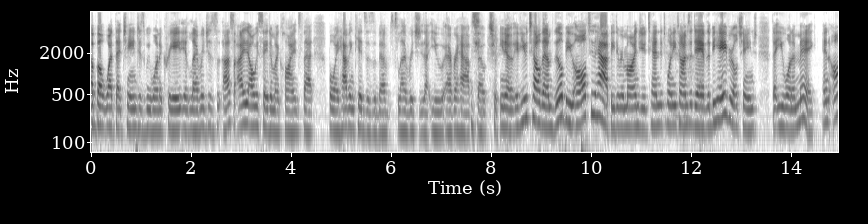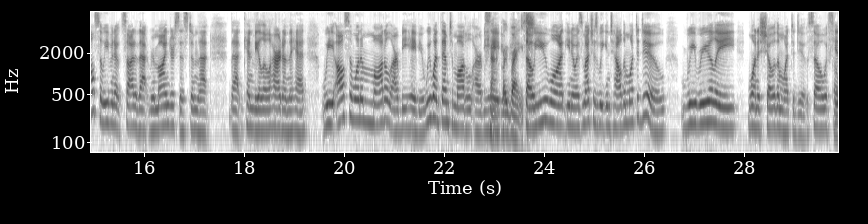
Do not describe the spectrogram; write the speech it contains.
about what that change is we want to create, it leverages us. I always say to my clients that, boy, having kids is the best leverage that you ever have. So, you know, if you tell them, they'll be all too happy to remind you 10 to 20 times a day of the behavioral change that you want to make. And also, even outside of that reminder system that, that can be a little hard on the head, we also want to model our behavior. We want them to model our behavior. Exactly right. So you want, you know, as much as we can tell them what to do, we really want to show them what to do. So if So kids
